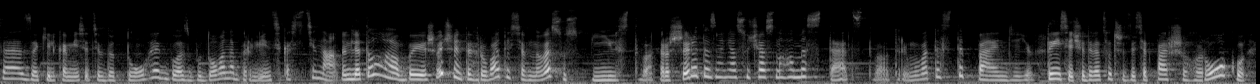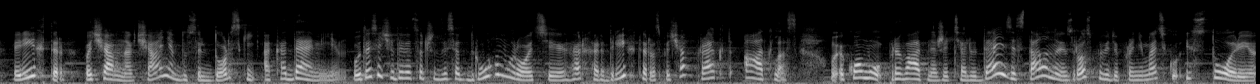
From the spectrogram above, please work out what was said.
це за кілька місяців до того, як була збудована берлінська стіна, для того, аби швидше інтегруватися в нове суспільство, розширити знання сучасного мистецтва, отримувати стипендію. 1961 року Ріхтер почав навчання в Дусельдорфській академії. У 1962 році Герхард Ріхтер розпочав проект Атлас, у якому приватне життя людей зіставлено із розповіддю про німецьку історію.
